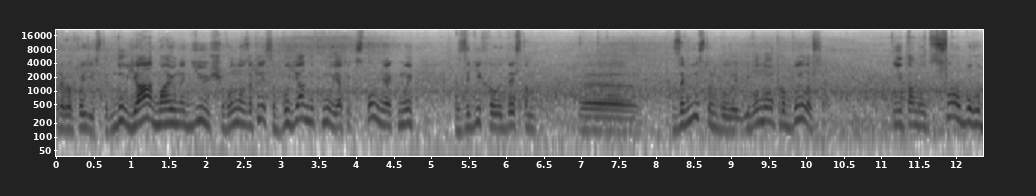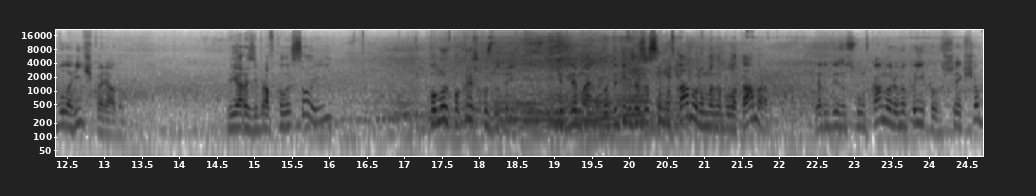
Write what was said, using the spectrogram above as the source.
треба поїсти. Ну, я маю надію, що воно заклеїться, бо я не ну, як, як вспомню, як ми заїхали десь там е- за містом були, і воно пробилося. І там, слава Богу, була річка рядом. Я розібрав колесо і помив покришку знутрі від герметику. І тоді вже засунув камеру, у мене була камера. Я туди засунув камеру і ми поїхали. Що якщо б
